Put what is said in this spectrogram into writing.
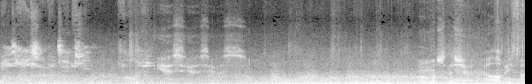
Radiation protection falling. Yes, yes, yes. Almost to the ship. I'll be fine.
